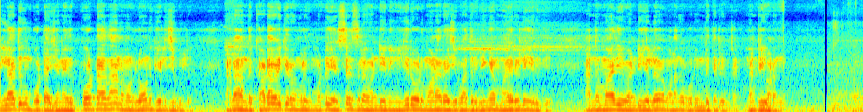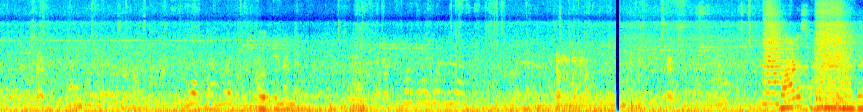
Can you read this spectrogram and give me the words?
எல்லாத்துக்கும் போட்டாச்சு. ஏன்னா இது போட்டால் தான் நம்ம லோனுக்கு எலிஜிபிள் ஆனால் அந்த கடை வைக்கிறவங்களுக்கு மட்டும் எஸ்எஸ்ல வண்டி நீங்கள் ஈரோடு மாநகராட்சி பார்த்துருப்பீங்க. மதுரையிலையும் இருக்குது அந்த மாதிரி வண்டிகளும் வழங்கப்படும் என்று தெரிவிக்கிறேன் நன்றி வணக்கம் பாலசுப்ரமணியம் வந்து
